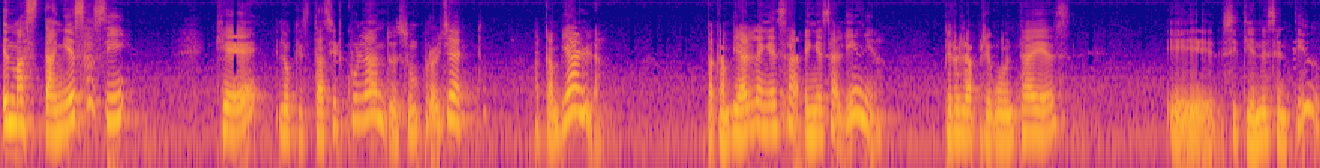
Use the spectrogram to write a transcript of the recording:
Es más, tan es así que lo que está circulando es un proyecto para cambiarla, para cambiarla en esa, en esa línea. Pero la pregunta es eh, si tiene sentido.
